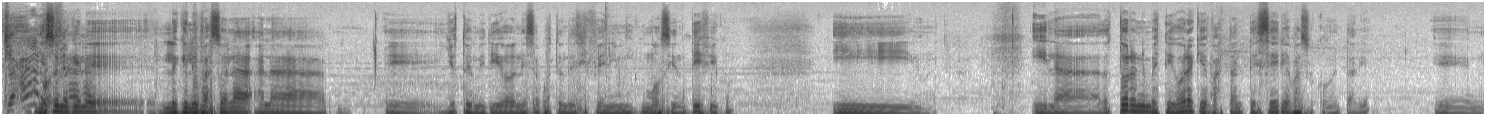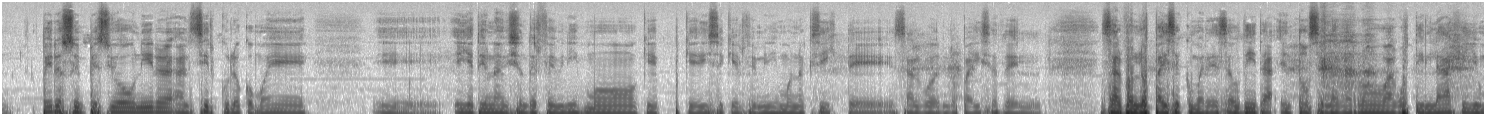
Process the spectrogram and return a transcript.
Claro. y eso o es lo sea, que le, lo que le pasó a la... A la eh, yo estoy metido en esa cuestión de feminismo científico. Y, y la doctora, una investigadora que es bastante seria para sus comentarios, eh, pero se empezó a unir al círculo como es... eh, ella tiene una visión del feminismo que, que dice que el feminismo no existe, salvo en los países del salvo en los países como Arabia Saudita, entonces la agarró Agustín Laje y un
